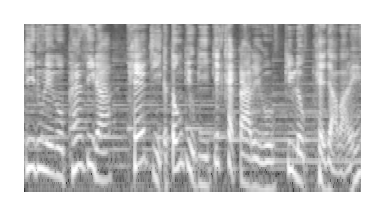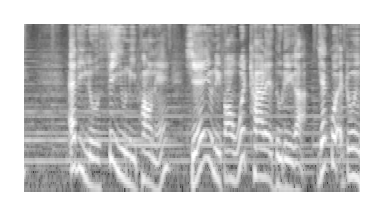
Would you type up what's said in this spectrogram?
ပြည်သူတွေကိုဖမ်းဆီးတာခဲကြီးအုံပြုပြီးပြစ်ခတ်တာတွေကိုပြုလုပ်ခဲ့ကြပါတယ်။အဲ့ဒီလိုစစ်ယူနီဖောင်းနဲ့ရဲယူနီဖောင်းဝတ်ထားတဲ့သူတွေကရက်ကွက်အတွင်း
